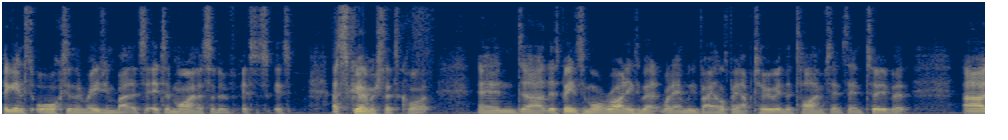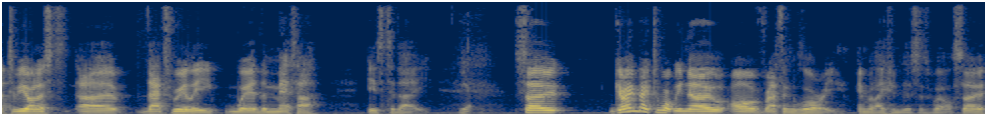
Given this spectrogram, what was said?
against orcs in the region, but it's it's a minor sort of it's it's a skirmish, let's call it. And uh, there's been some more writings about what Emily Vale's been up to in the time since then too. But uh, to be honest, uh, that's really where the meta is today. Yep. So, going back to what we know of Wrath and Glory in relation to this as well. So,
